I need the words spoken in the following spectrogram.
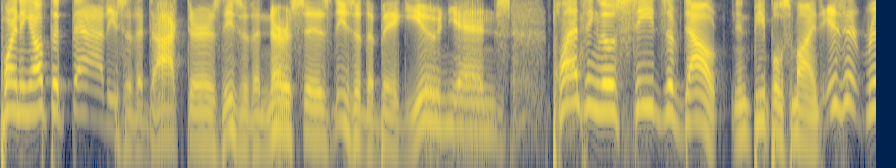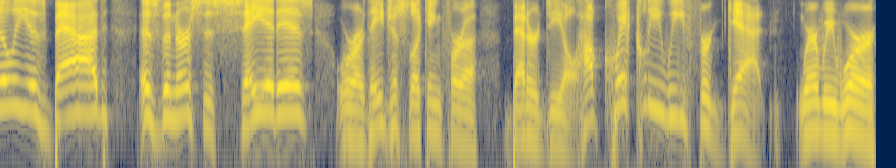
pointing out that ah, these are the doctors, these are the nurses, these are the big unions, planting those seeds of doubt in people's minds. Is it really as bad as the nurses say it is, or are they just looking for a better deal? How quickly we forget where we were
